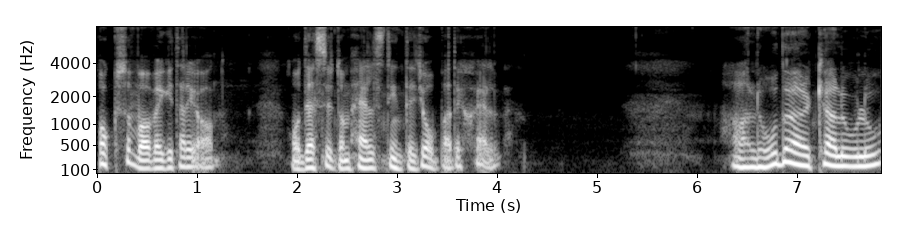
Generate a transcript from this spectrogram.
också var vegetarian och dessutom helst inte jobbade själv. Hallå där Kalulu,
